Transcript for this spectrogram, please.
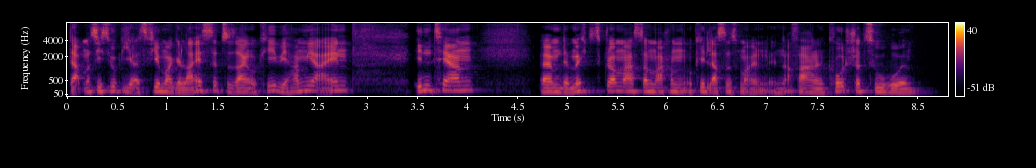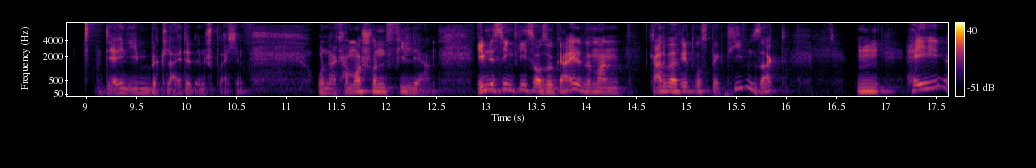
Da hat man sich wirklich als Firma geleistet, zu sagen, okay, wir haben hier einen intern, ähm, der möchte Scrum Master machen. Okay, lass uns mal einen, einen erfahrenen Coach dazu holen, der ihn eben begleitet entsprechend. Und da kann man schon viel lernen. Eben deswegen finde ich es auch so geil, wenn man gerade bei Retrospektiven sagt, hey,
